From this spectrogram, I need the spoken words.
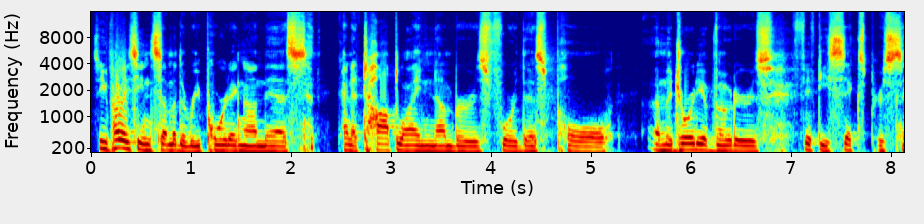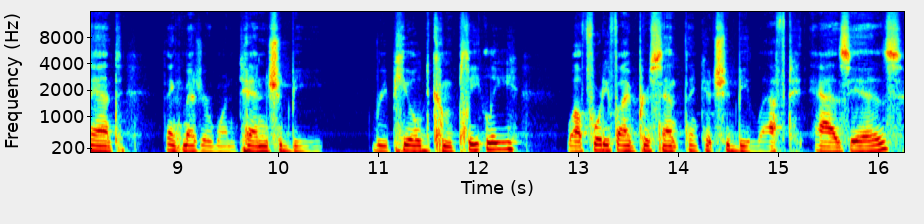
So you've probably seen some of the reporting on this, kind of top line numbers for this poll. A majority of voters, 56%, think Measure 110 should be repealed completely, while 45% think it should be left as is.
